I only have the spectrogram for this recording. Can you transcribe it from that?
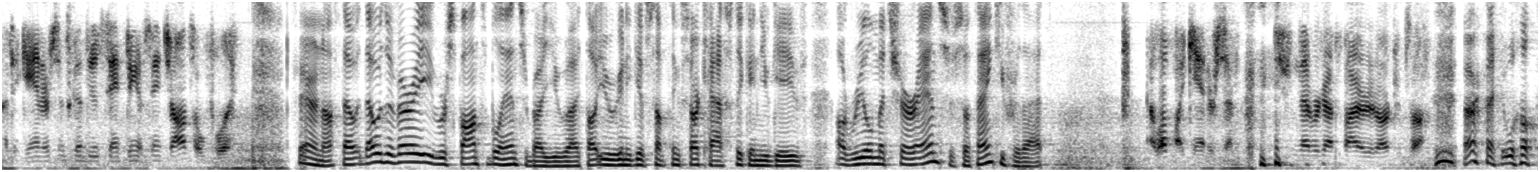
I think Anderson's going to do the same thing at St. John's, hopefully. Fair enough. That that was a very responsible answer by you. I thought you were going to give something sarcastic, and you gave a real mature answer. So thank you for that. I love Mike Anderson. he never got fired at Arkansas. All right. Well,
